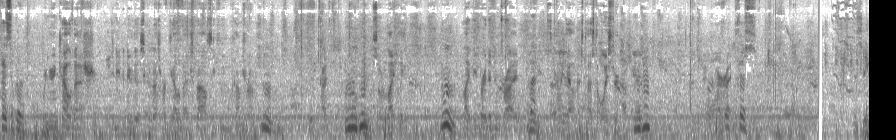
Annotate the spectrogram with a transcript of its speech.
Tastes good. when you're in Calabash, you need to do this because that's where calabash style seafood comes from. Mm. Right? Mm-hmm. So lightly, Mm. lightly breaded and fried. Right. It's kind of calabash. That's the oyster. Mm-hmm. Alright. Just Let's.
